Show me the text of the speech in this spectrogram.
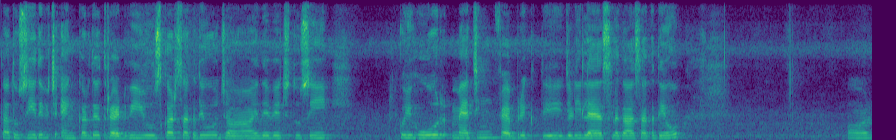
ਤਾਂ ਤੁਸੀਂ ਇਹਦੇ ਵਿੱਚ ਐਂਕਰ ਦੇ ਥ੍ਰੈਡ ਵੀ ਯੂਜ਼ ਕਰ ਸਕਦੇ ਹੋ ਜਾਂ ਇਹਦੇ ਵਿੱਚ ਤੁਸੀਂ ਕੋਈ ਹੋਰ ਮੈਚਿੰਗ ਫੈਬਰਿਕ ਦੀ ਜਿਹੜੀ ਲੈਸ ਲਗਾ ਸਕਦੇ ਹੋ। ਔਰ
